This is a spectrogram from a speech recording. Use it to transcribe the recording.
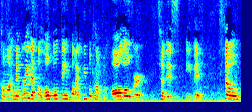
come out. Now, granted, that's a local thing, but like people come from all over to this event. So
